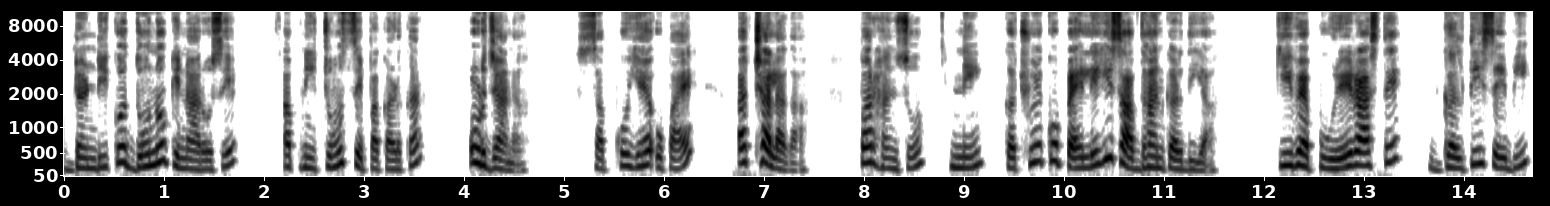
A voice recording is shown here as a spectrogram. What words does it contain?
डंडी को दोनों किनारों से अपनी चोंच से पकड़कर उड़ जाना। सबको यह उपाय अच्छा लगा। पर हंसो ने कछुए को पहले ही सावधान कर दिया कि वह पूरे रास्ते गलती से भी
